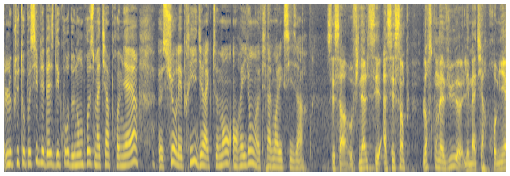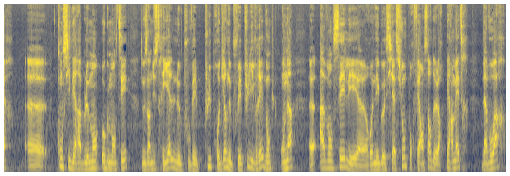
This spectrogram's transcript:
le plus tôt possible les baisses des cours de nombreuses matières premières sur les prix directement en rayon, finalement, Alexis Izard. C'est ça. Au final, c'est assez simple. Lorsqu'on a vu euh, les matières premières euh, considérablement augmenter, nos industriels ne pouvaient plus produire, ne pouvaient plus livrer. Donc, on a euh, avancé les renégociations pour faire en sorte de leur permettre d'avoir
